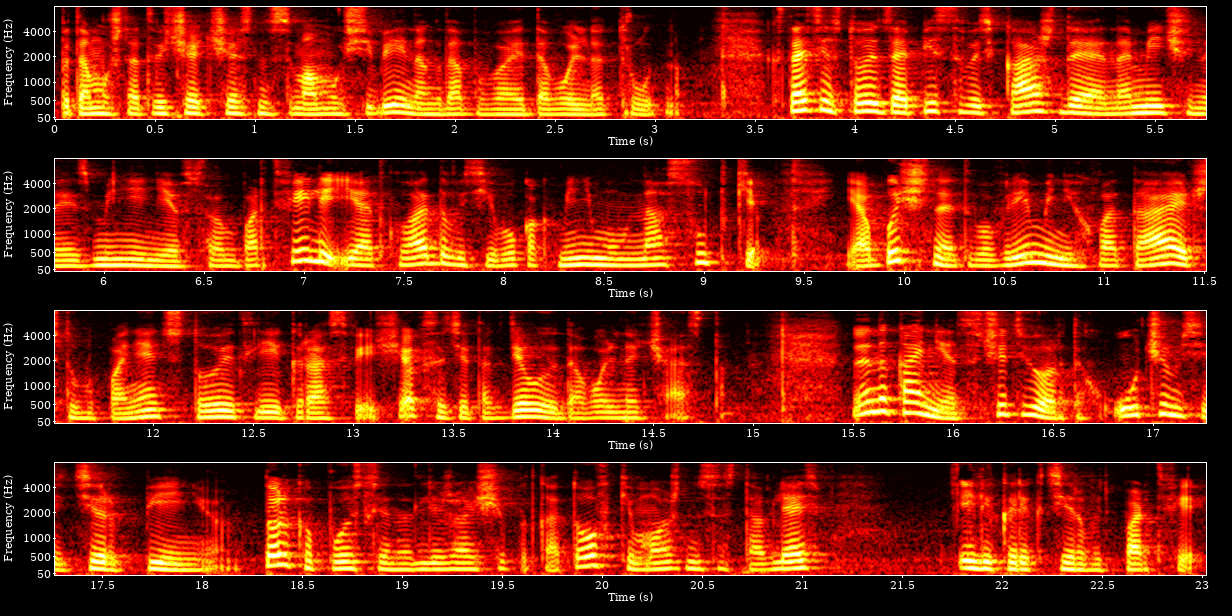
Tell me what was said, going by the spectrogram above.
потому что отвечать честно самому себе иногда бывает довольно трудно. Кстати, стоит записывать каждое намеченное изменение в своем портфеле и откладывать его как минимум на сутки. И обычно этого времени хватает, чтобы понять, стоит ли игра свеч. Я, кстати, так делаю довольно часто. Ну и, наконец, в-четвертых, учимся терпению. Только после надлежащей подготовки можно составлять или корректировать портфель.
